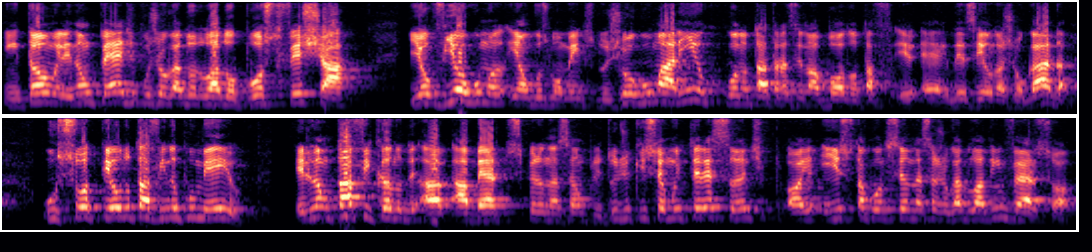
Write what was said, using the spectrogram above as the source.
Então, ele não pede para o jogador do lado oposto fechar. E eu vi alguma, em alguns momentos do jogo, o Marinho, quando está trazendo a bola ou está desenhando a jogada, o Soteudo está vindo para o meio. Ele não está ficando aberto esperando essa amplitude, que isso é muito interessante. E isso está acontecendo nessa jogada do lado inverso. Ó.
